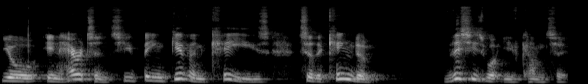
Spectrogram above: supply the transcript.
your inheritance. You've been given keys to the kingdom. This is what you've come to.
